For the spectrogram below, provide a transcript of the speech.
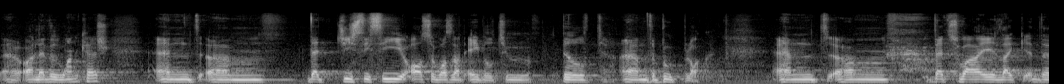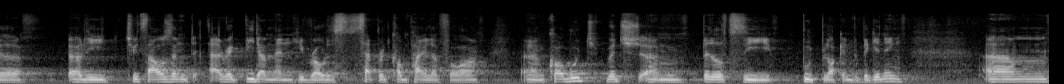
uh, or level one cache, and um, that GCC also was not able to build um, the boot block. And that's why, like in the early 2000, Eric Biederman, he wrote a separate compiler for um, Coreboot, which builds the boot block in the beginning. Um,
